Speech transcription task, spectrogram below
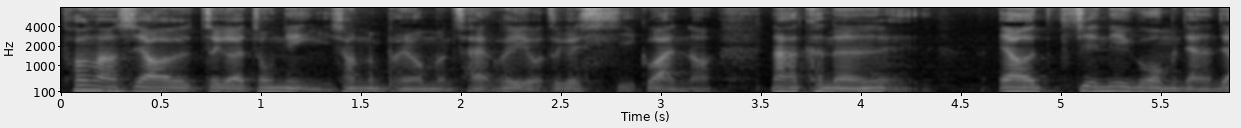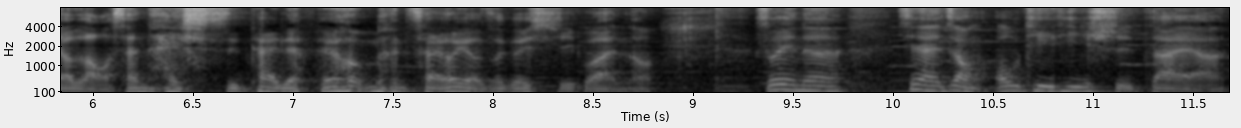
通常是要这个中年以上的朋友们才会有这个习惯哦。那可能要经历过我们讲的叫老三台时代的朋友们才会有这个习惯哦。所以呢，现在这种 OTT 时代啊，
